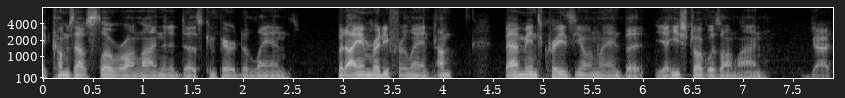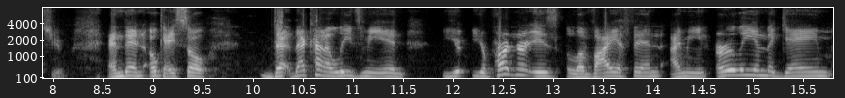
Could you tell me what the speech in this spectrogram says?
it comes out slower online than it does compared to land. But I am ready for land. I'm Batman's crazy on land, but yeah, he struggles online. Got you. And then okay, so that that kind of leads me in. Your your partner is Leviathan. I mean, early in the game,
